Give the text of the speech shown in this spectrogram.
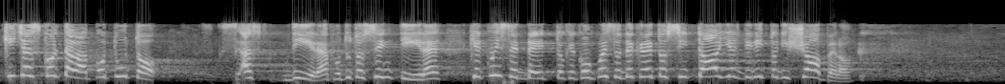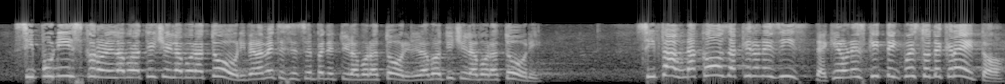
chi ci ascoltava ha potuto dire, ha potuto sentire che qui si è detto che con questo decreto si toglie il diritto di sciopero, si puniscono le lavoratrici e i lavoratori, veramente si è sempre detto i lavoratori, le lavoratrici e i lavoratori. Si fa una cosa che non esiste, che non è scritta in questo decreto,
